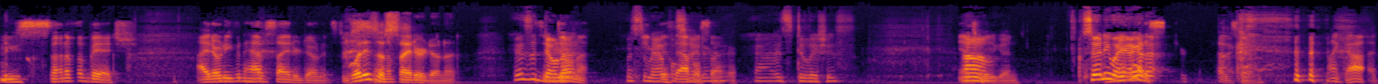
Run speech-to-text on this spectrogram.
You son of a bitch! I don't even have cider donuts. you What is a of- cider donut? It's a It's a donut, donut with some with apple, apple cider. cider. Yeah, it's delicious. Yeah, it's Um, really good. So anyway, I gotta. a donut, so- My God.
